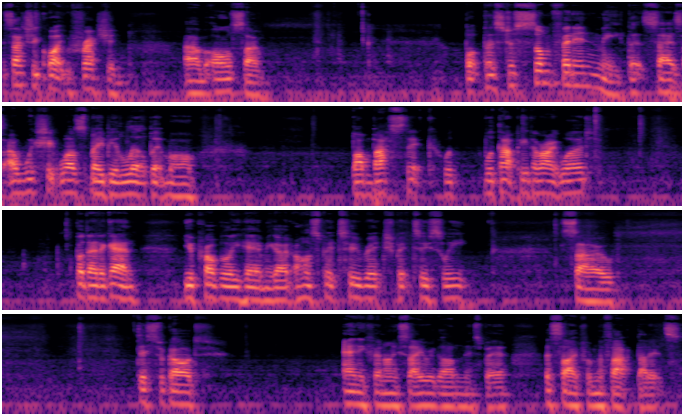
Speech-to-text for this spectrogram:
It's actually quite refreshing um, also. But there's just something in me that says I wish it was maybe a little bit more bombastic. Would would that be the right word? But then again, you probably hear me going, oh, it's a bit too rich, a bit too sweet. So disregard anything I say regarding this beer, aside from the fact that it's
